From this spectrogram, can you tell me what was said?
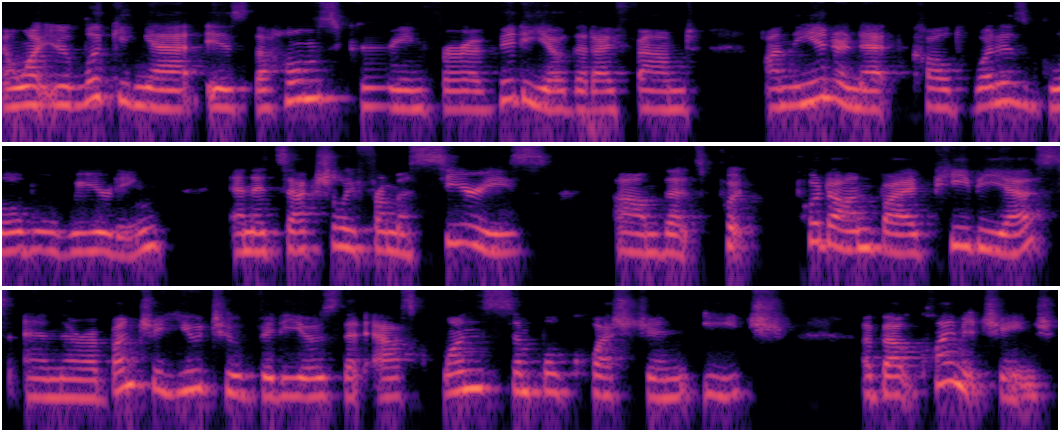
And what you're looking at is the home screen for a video that I found on the internet called What is Global Weirding? And it's actually from a series um, that's put put on by PBS, and there are a bunch of YouTube videos that ask one simple question each about climate change.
